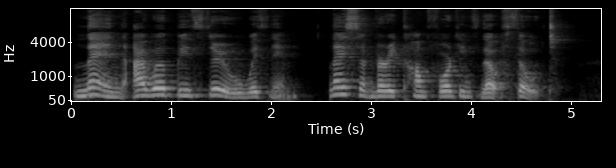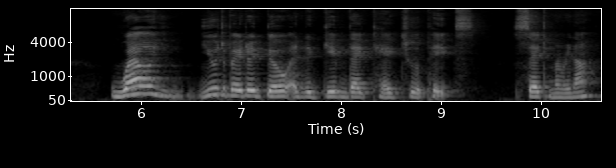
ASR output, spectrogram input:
then I will be through with them. That's a very comforting thought. Well, you'd better go and give that cake to the pigs, said Marina.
